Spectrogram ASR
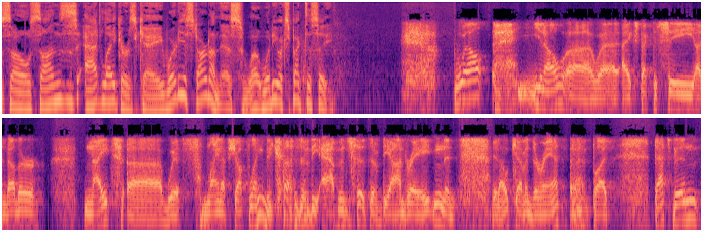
So Suns at Lakers. K, where do you start on this? What what do you expect to see? Well, you know, uh, I expect to see another night uh, with lineup shuffling because of the absences of DeAndre Ayton and you know Kevin Durant. but that's been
